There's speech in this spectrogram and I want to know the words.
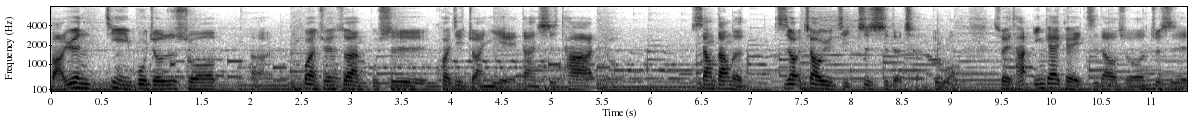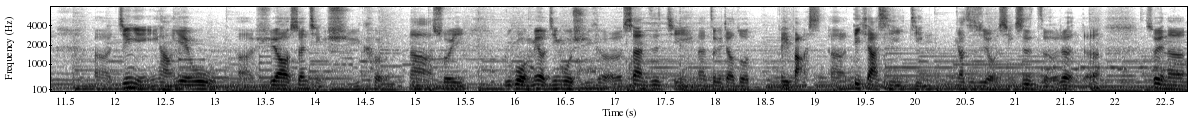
法院进一步就是说，呃，冠轩虽然不是会计专业，但是他有相当的教教育及知识的程度哦，所以他应该可以知道说，就是呃，经营银行业务呃需要申请许可，那所以如果没有经过许可而擅自经营，那这个叫做非法呃地下吸金，那这是有刑事责任的。所以呢，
